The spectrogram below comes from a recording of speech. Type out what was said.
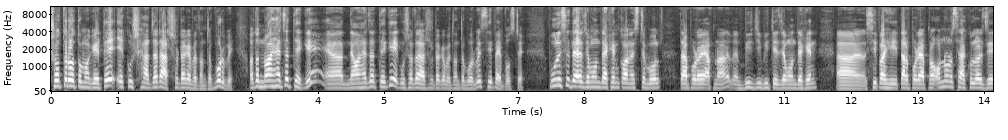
সতেরোতম গেটে একুশ হাজার আটশো টাকা বেতনটা পড়বে। অর্থাৎ নয় হাজার থেকে নয় হাজার থেকে একুশ হাজার আটশো টাকা বেতনটা পড়বে সিপাই পোস্টে। পুলিশে যেমন দেখেন কনস্টেবল, তারপরে আপনার বিজিবিতে যেমন দেখেন সিপাহী, তারপরে আপনার অন্যান্য সার্কুলার যে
